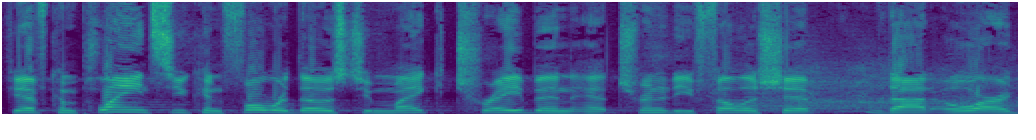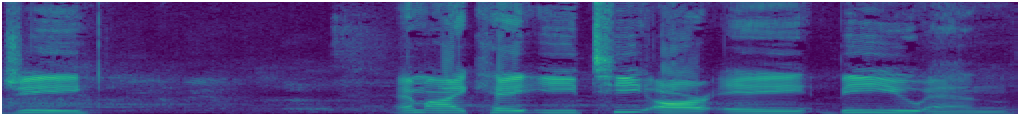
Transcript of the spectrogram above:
If you have complaints, you can forward those to Mike Trabun at trinityfellowship.org. M I K E T R A B U N.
